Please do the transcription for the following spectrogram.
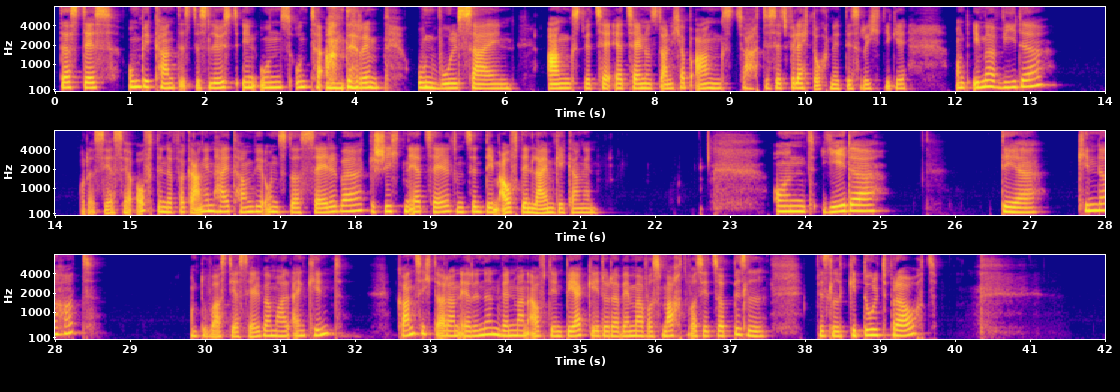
dass das unbekannt ist. Das löst in uns unter anderem Unwohlsein, Angst. Wir erzählen uns dann, ich habe Angst. Ach, das ist jetzt vielleicht doch nicht das Richtige. Und immer wieder oder sehr, sehr oft in der Vergangenheit haben wir uns da selber Geschichten erzählt und sind dem auf den Leim gegangen. Und jeder, der Kinder hat, und du warst ja selber mal ein Kind, kann sich daran erinnern, wenn man auf den Berg geht oder wenn man was macht, was jetzt so ein bisschen, bisschen Geduld braucht,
